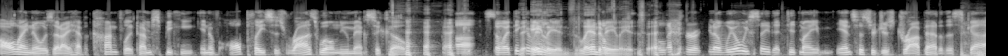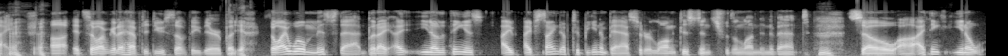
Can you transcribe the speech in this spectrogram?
All I know is that I have a conflict. I'm speaking in of all places, Roswell, New Mexico. Uh, so I think the aliens, the land of aliens. lecture, you know, we always say that did my ancestor just drop out of the sky? Uh, and so I'm going to have to do something there. But yeah. so I will miss that. But I, I, you know, the thing is, I've, I've signed up to be an ambassador long distance for the London event. Hmm. So uh, I think you know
